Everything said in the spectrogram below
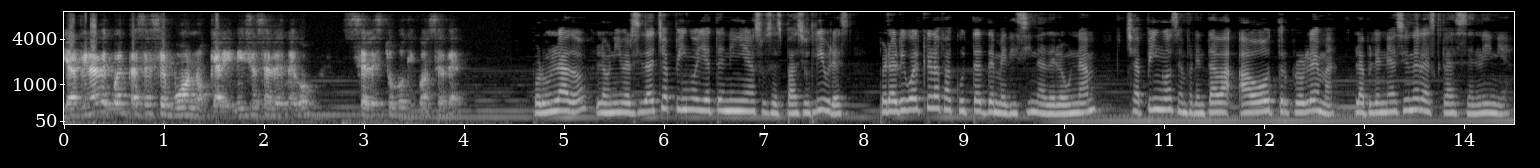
y al final de cuentas ese bono que al inicio se les negó, se les tuvo que conceder. Por un lado, la Universidad Chapingo ya tenía sus espacios libres, pero al igual que la Facultad de Medicina de la UNAM, Chapingo se enfrentaba a otro problema, la planeación de las clases en línea.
